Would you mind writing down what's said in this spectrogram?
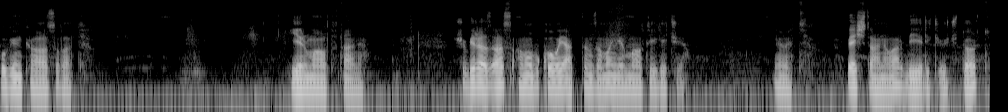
Bugünkü hasılat 26 tane. Şu biraz az ama bu kovaya attığın zaman 26'yı geçiyor. Evet. 5 tane var. 1, 2, 3, 4.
